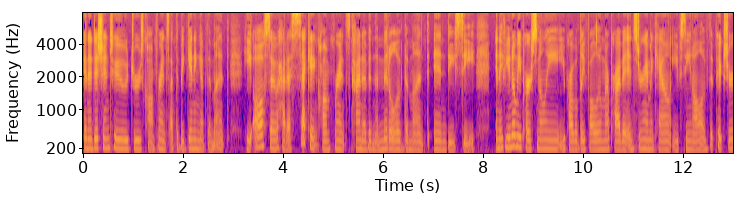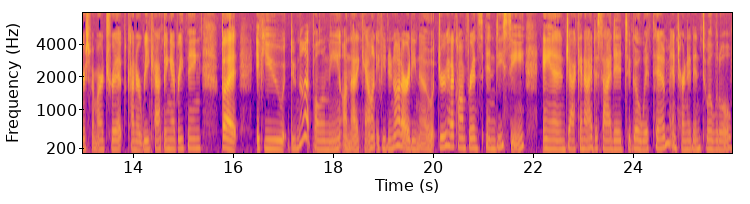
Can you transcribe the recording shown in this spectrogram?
In addition to Drew's conference at the beginning of the month, he also had a second conference kind of in the middle of the month in DC. And if you know me personally, you probably follow my private Instagram account. You've seen all of the pictures from our trip, kind of recapping everything. But if you do not follow me on that account, if you do not already know, Drew had a conference in DC, and Jack and I decided to go with him and turn it into a little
